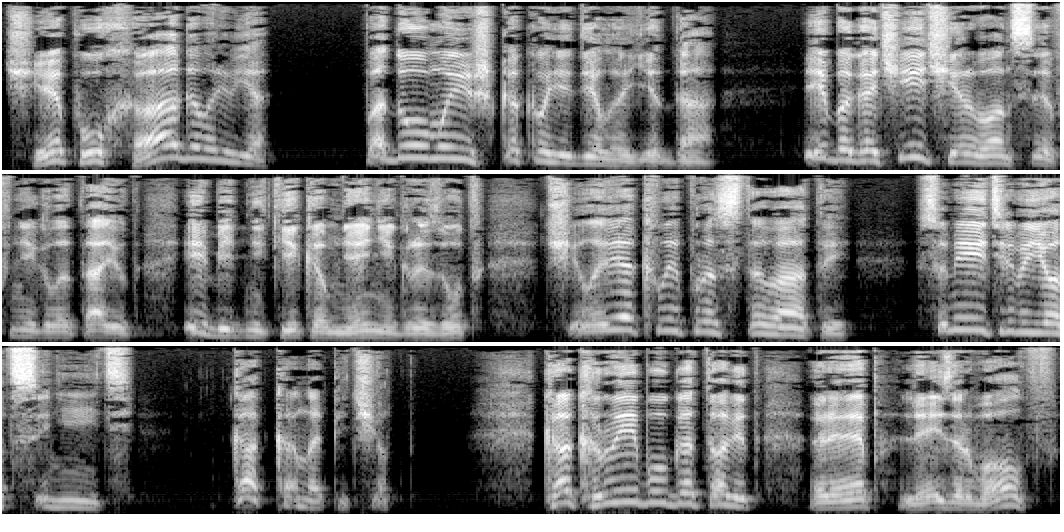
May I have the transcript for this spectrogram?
«Чепуха!» — говорю я. «Подумаешь, какое дело еда!» И богачи червонцев не глотают, и бедняки камней не грызут. Человек вы простоватый, Сумеете ли вы ее оценить? Как она печет? Как рыбу готовит Рэп Лейзер Волф?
